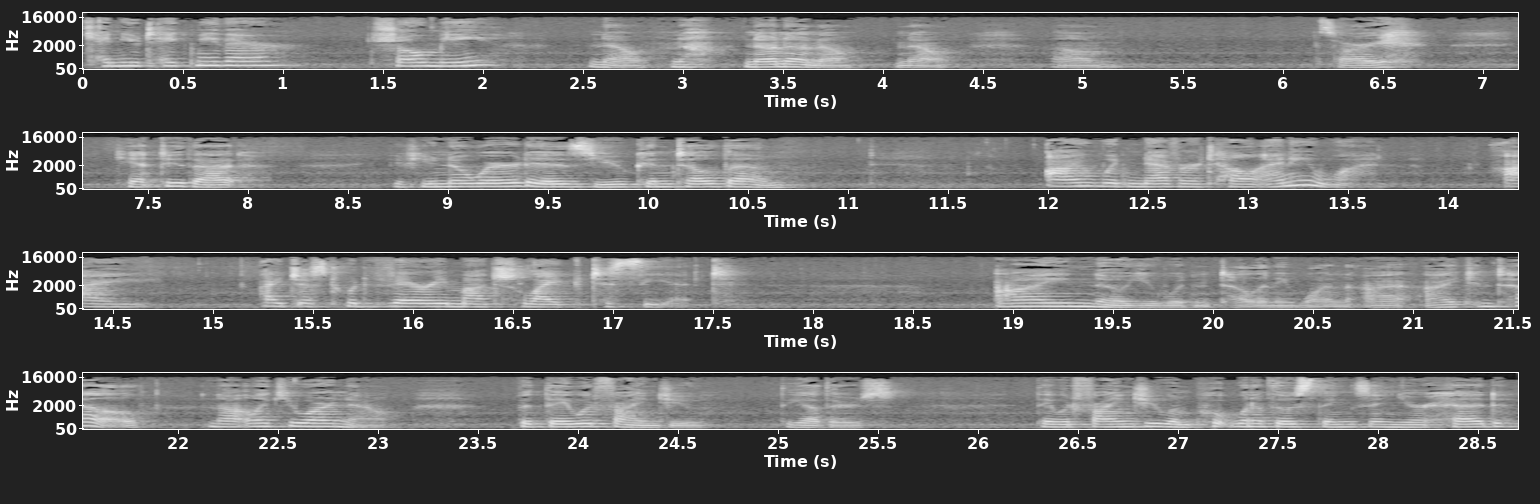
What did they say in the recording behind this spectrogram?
Can you take me there? Show me? No, no, no, no, no, no. Um, sorry. Can't do that. If you know where it is, you can tell them. I would never tell anyone. I I just would very much like to see it. I know you wouldn't tell anyone. I, I can tell. Not like you are now. But they would find you, the others. They would find you and put one of those things in your head,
